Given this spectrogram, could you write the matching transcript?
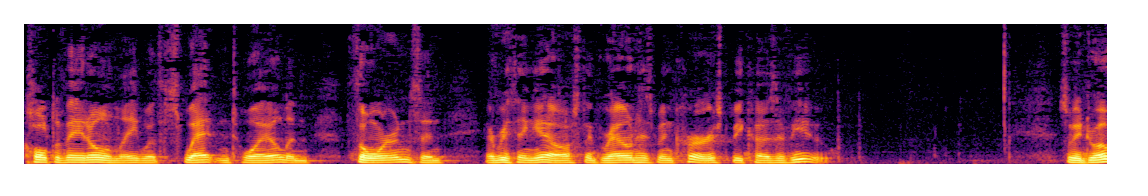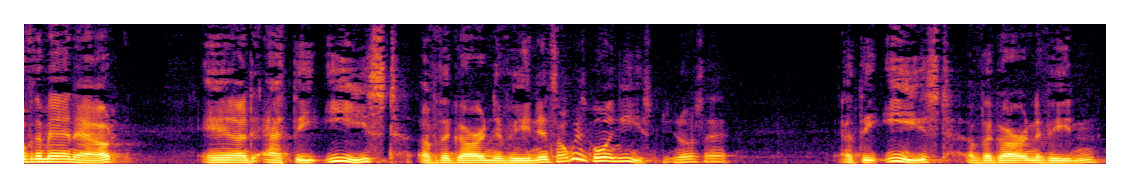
cultivate only with sweat and toil and thorns and everything else. The ground has been cursed because of you. So he drove the man out, and at the east of the Garden of Eden, it's always going east. You notice that? At the east of the Garden of Eden,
